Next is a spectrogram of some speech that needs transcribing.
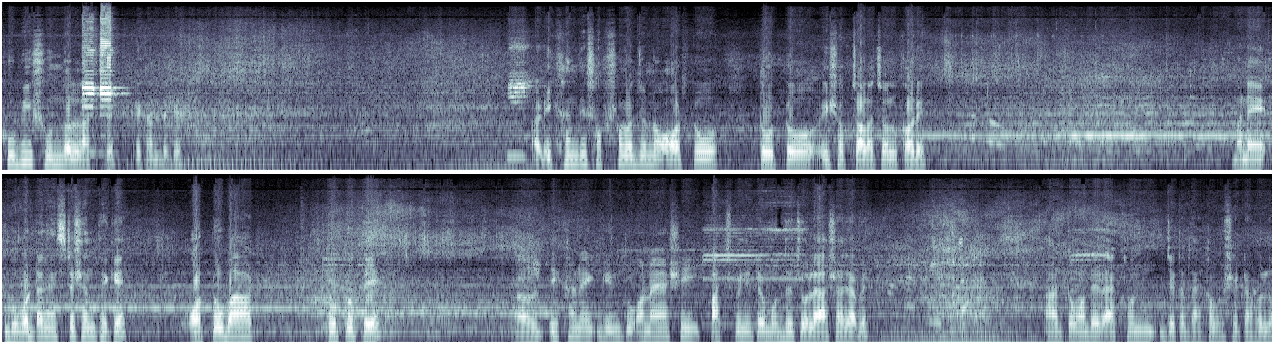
খুবই সুন্দর লাগছে এখান থেকে। আর এখান দিয়ে সবসময়ের জন্য অটো টোটো এইসব চলাচল করে। মানে গোবরডাঙ্গা স্টেশন থেকে অটো বা টোটোতে এখানে কিন্তু অনায়াসেই পাঁচ মিনিটের মধ্যে চলে আসা যাবে। আর তোমাদের এখন যেটা দেখাবো সেটা হলো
